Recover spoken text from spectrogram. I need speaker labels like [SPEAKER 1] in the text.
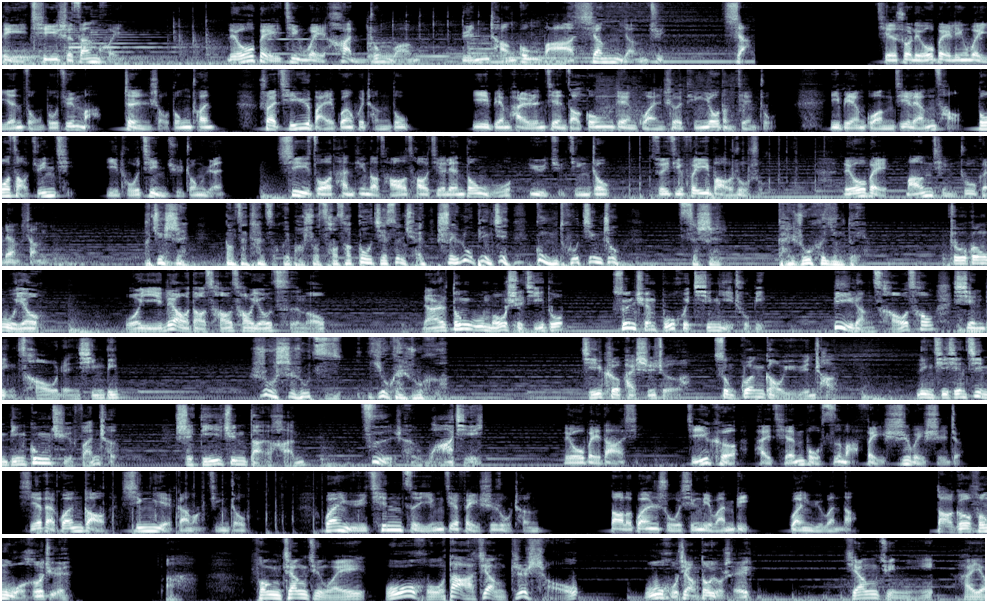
[SPEAKER 1] 第七十三回，刘备进位汉中王，云长攻拔襄阳郡。下。且说刘备令魏延总督军马，镇守东川，率其余百官回成都，一边派人建造宫殿、馆舍、亭幽等建筑，一边广积粮草，多造军器，以图进取中原。细作探听到曹操结连东吴，欲取荆州，随即飞报入蜀。刘备忙请诸葛亮商议。
[SPEAKER 2] 军师，刚才探子回报说，曹操勾结孙权，水陆并进，共图荆州。此事该如何应对啊？
[SPEAKER 3] 主公勿忧，我已料到曹操有此谋。然而东吴谋士极多，孙权不会轻易出兵，必让曹操先令曹仁兴兵。
[SPEAKER 2] 若是如此，又该如何？
[SPEAKER 3] 即刻派使者送官告与云长。令其先进兵攻取樊城，使敌军胆寒，自然瓦解矣。
[SPEAKER 1] 刘备大喜，即刻派前部司马费诗为使者，携带官告，星夜赶往荆州。关羽亲自迎接费诗入城。到了官署，行礼完毕，关羽问道：“
[SPEAKER 4] 大哥封我何爵？”“
[SPEAKER 5] 啊，封将军为五虎大将之首。
[SPEAKER 4] 五虎将都有谁？”“
[SPEAKER 5] 将军你。”还有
